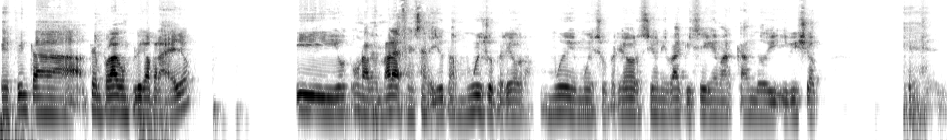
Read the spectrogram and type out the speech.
eh, pinta temporada complicada para ellos. Y una vez más la defensa de Utah muy superior, muy, muy superior. Sion y sigue marcando y, Bishop eh,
